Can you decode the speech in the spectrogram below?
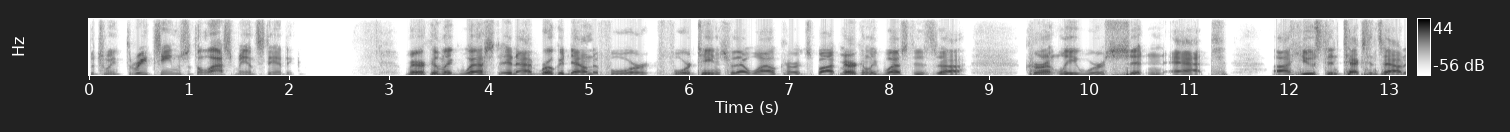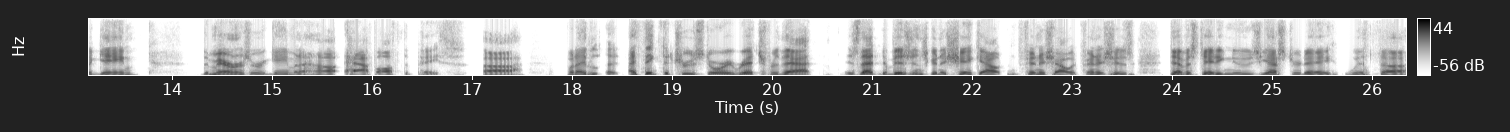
between three teams with the last man standing. American League West, and I broke it down to four four teams for that wild card spot. American League West is uh, currently we're sitting at uh, Houston Texans out a game. The Mariners are a game and a ha- half off the pace. Uh, but I I think the true story, Rich, for that is that division's going to shake out and finish how it finishes. Devastating news yesterday with uh,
